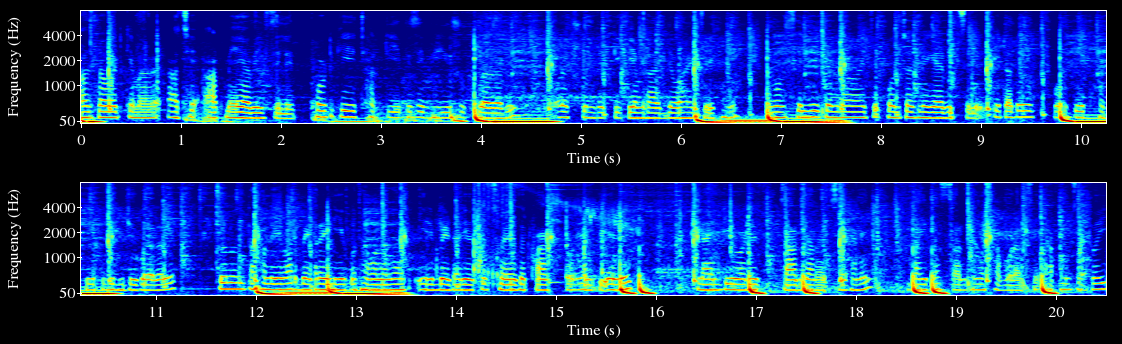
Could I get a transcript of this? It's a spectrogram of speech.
আলট্রা ওয়াইড ক্যামেরা আছে আট মেগাপিক্সেলের। ফোরটি কে থার্টি এফএসে ভিডিও শ্যুট করা যাবে। অনেক সুন্দর একটি ক্যামেরা দেওয়া হয়েছে এখানে। এবং সেলফি ক্যামেরা হয়েছে পঞ্চাশ মেগা মেগাপিক্সেলের। এটাতেও ফোর কে থার্টি এফএসে ভিডিও করা যাবে। চলুন তাহলে এবার ব্যাটারি নিয়ে কথা বলা যাক। এর ব্যাটারি হচ্ছে ছয় হাজার পাঁচশো এমপিএর নাইনটি ওয়াটের চার্জার আছে এখানে। বাইপাস চার্জিংয়ের সাপোর্ট আছে। আপনি যতই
